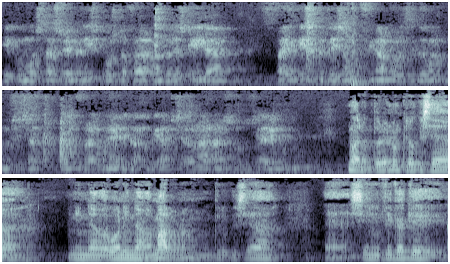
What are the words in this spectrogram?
e como estás sempre disposto a falar cando les queiran parece que sempre deixan un final por decirte, bueno, como se xa podemos falar con ele cando queramos chegar unha ranso, chegaremos non? Bueno, pero non creo que sea ni nada bo ni nada malo, non? Non creo que sea eh, significa que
